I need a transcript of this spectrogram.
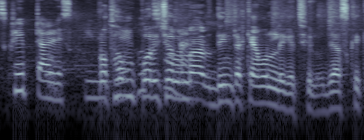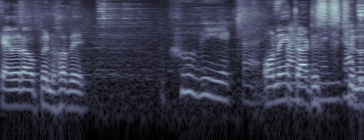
স্ক্রিপ্ট আর স্ক্রিন প্রথম পরিচালনার দিনটা কেমন লেগেছিল? যে আজকে ক্যামেরা ওপেন হবে। খুবই একটা অনেক আর্টিস্ট ছিল।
